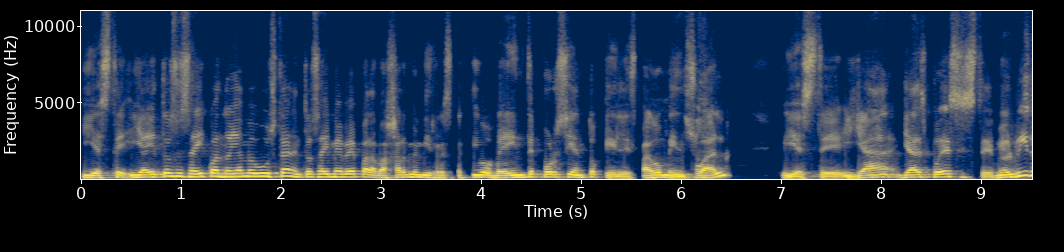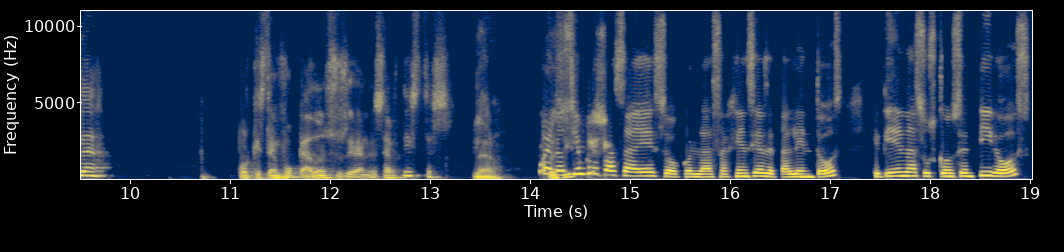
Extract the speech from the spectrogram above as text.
Y este, y ahí entonces ahí cuando ya me buscan, entonces ahí me ve para bajarme mi respectivo 20% que les pago mensual. Y este, y ya, ya después este, me olvida. Porque está enfocado en sus grandes artistas. Claro. Bueno, Pues sí. siempre pasa eso con las agencias de talentos que tienen a sus consentidos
